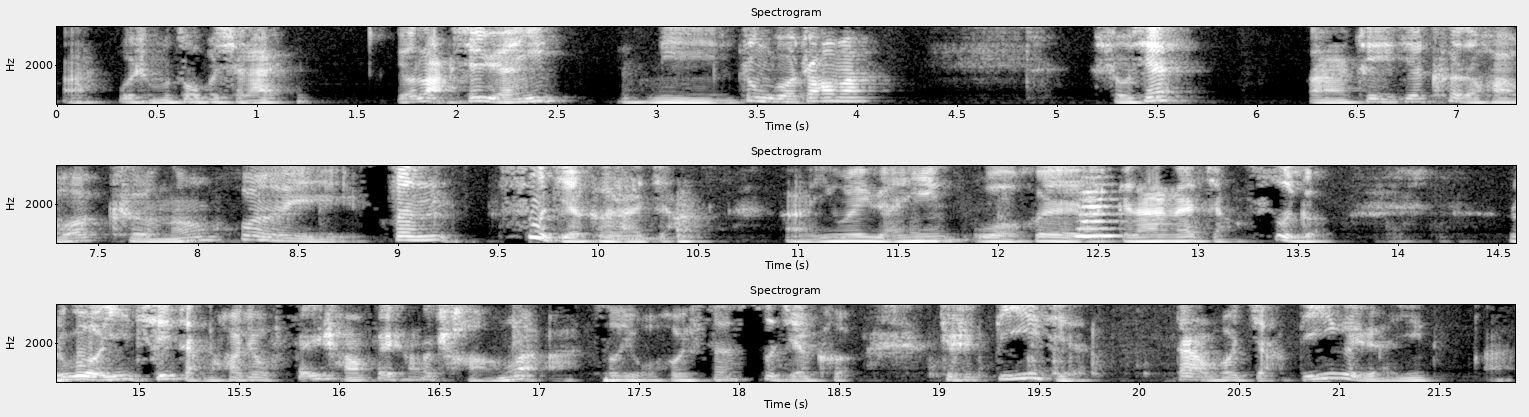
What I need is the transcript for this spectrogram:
啊，为什么做不起来？有哪些原因？你中过招吗？首先啊，这一节课的话，我可能会分四节课来讲啊，因为原因，我会给大家来讲四个。如果一起讲的话，就非常非常的长了啊，所以我会分四节课。这是第一节，待会儿会讲第一个原因啊。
